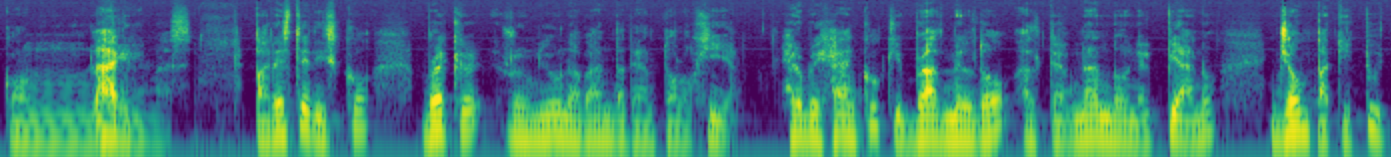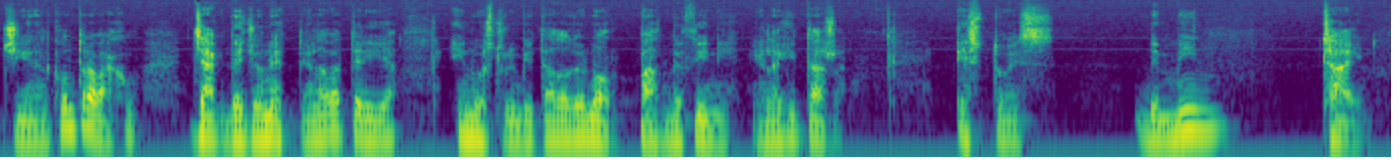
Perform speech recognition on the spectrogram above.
con lágrimas. Para este disco, Brecker reunió una banda de antología. Herbie Hancock y Brad Meldau alternando en el piano, John Patitucci en el contrabajo, Jack DeJohnette en la batería y nuestro invitado de honor, Pat Metheny, en la guitarra. Esto es The Mean Time.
